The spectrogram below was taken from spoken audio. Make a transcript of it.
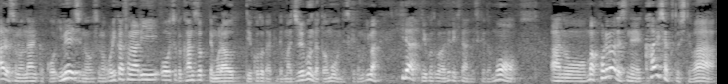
あるそのなんかこうイメージのその折り重なりをちょっと感じ取ってもらうっていうことだけでまあ十分だと思うんですけども今「ひだ」っていう言葉が出てきたんですけどもあの、まあ、これはですね解釈としては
